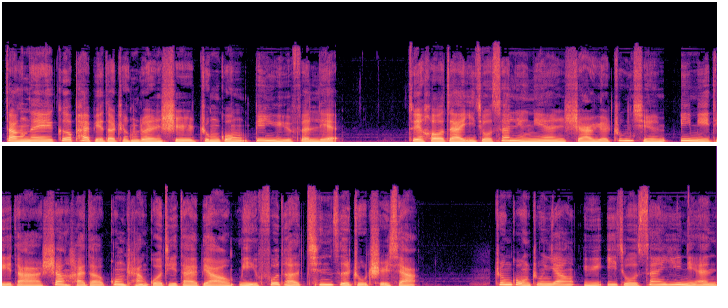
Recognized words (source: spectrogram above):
党内各派别的争论使中共濒于分裂。最后，在一九三零年十二月中旬，秘密抵达上海的共产国际代表米夫的亲自主持下，中共中央于一九三一年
